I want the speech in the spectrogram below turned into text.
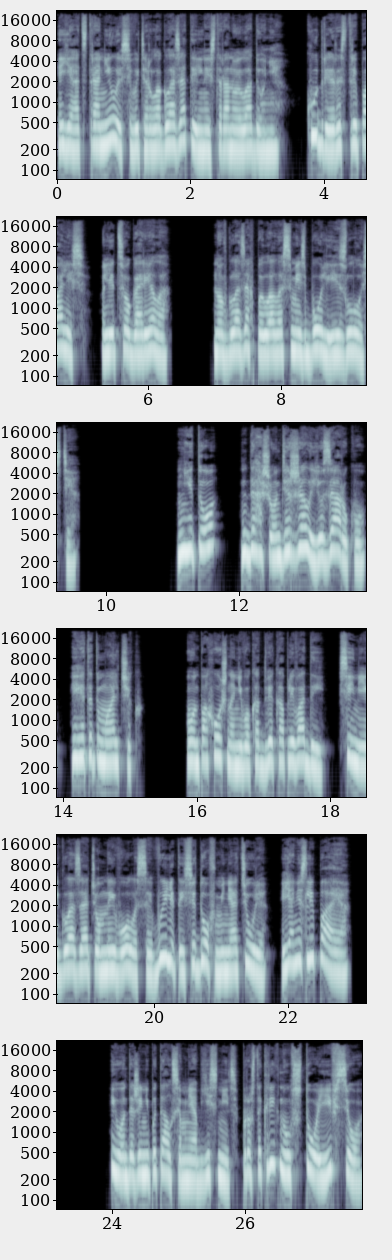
Я отстранилась, вытерла глаза тыльной стороной ладони. Кудри растрепались, лицо горело, но в глазах пылала смесь боли и злости. «Не то? Даша, он держал ее за руку. И этот мальчик. Он похож на него, как две капли воды. Синие глаза, темные волосы, вылитый седов в миниатюре. Я не слепая. И он даже не пытался мне объяснить, просто крикнул «Стой!» и все.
